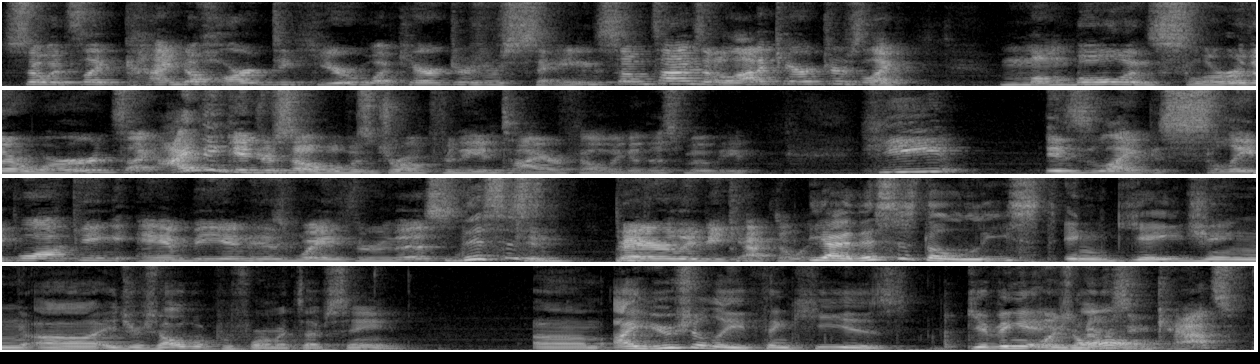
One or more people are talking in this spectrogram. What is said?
So it's like kind of hard to hear what characters are saying sometimes, and a lot of characters like mumble and slur their words. Like I think Idris Elba was drunk for the entire filming of this movie. He is like sleepwalking, ambient his way through this. This is- can barely be kept awake. Yeah, this is the least engaging uh, Idris Elba performance I've seen. Um, I usually think he is giving it What, his all. Cats?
